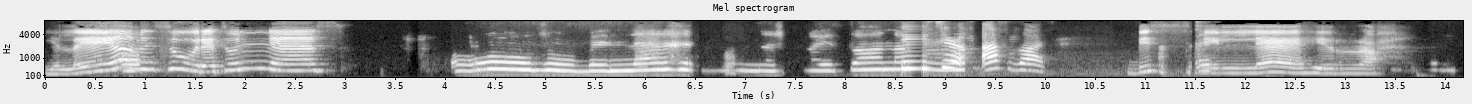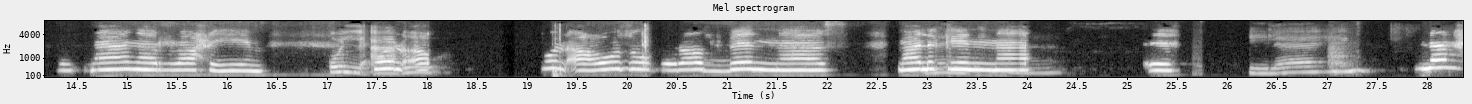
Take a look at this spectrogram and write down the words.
يلا يا يامن سورة الناس أعوذ بالله من الشيطان أخضر بسم الله الرحمن الرحيم. قل أعوذ قل أعوذ برب الناس ملك الناس إله إله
